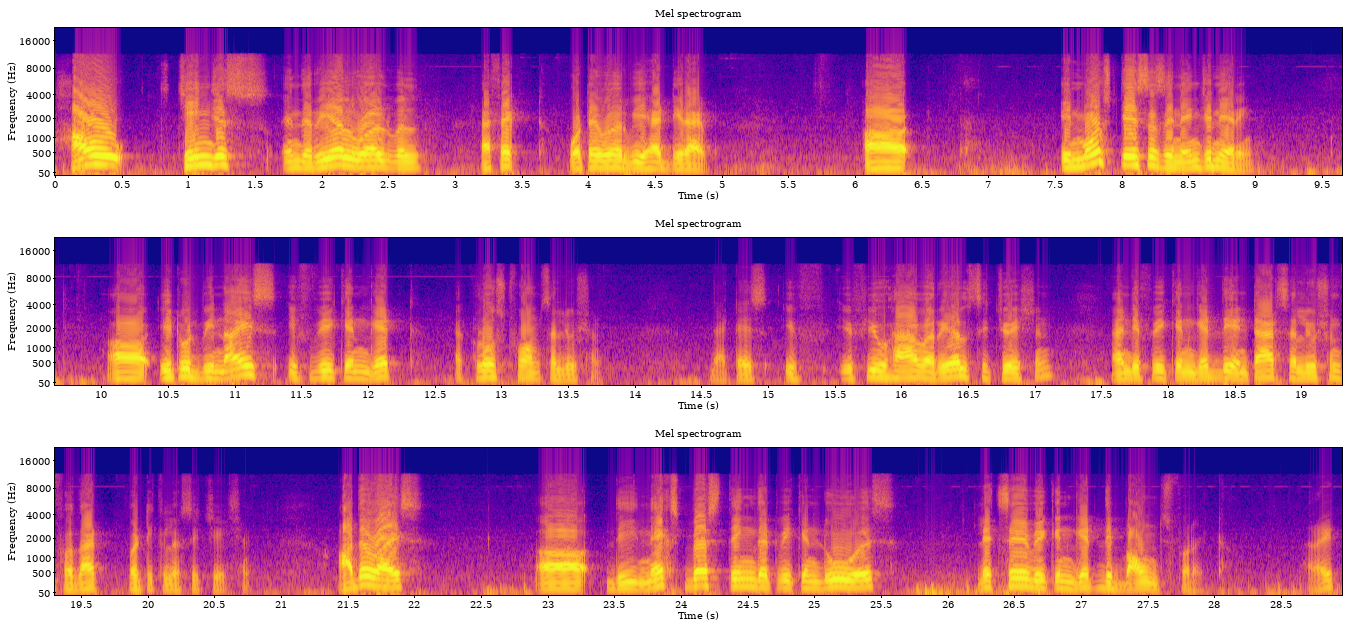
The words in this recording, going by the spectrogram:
how changes in the real world will affect whatever we had derived. Uh, in most cases in engineering uh, it would be nice if we can get a closed form solution that is if, if you have a real situation and if we can get the entire solution for that particular situation otherwise uh, the next best thing that we can do is let us say we can get the bounds for it right.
